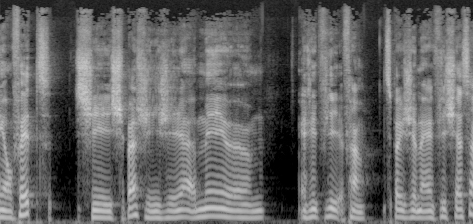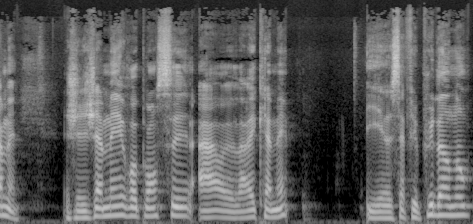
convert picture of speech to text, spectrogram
Et en fait, je sais pas, j'ai jamais euh. Enfin, c'est pas que j'ai jamais réfléchi à ça, mais j'ai jamais repensé à, à réclamer. Et ça fait plus d'un an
